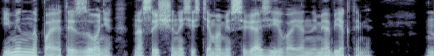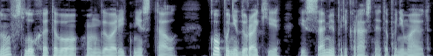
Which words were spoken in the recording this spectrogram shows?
именно по этой зоне, насыщенной системами связи и военными объектами. Но вслух этого он говорить не стал. Копы не дураки и сами прекрасно это понимают.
